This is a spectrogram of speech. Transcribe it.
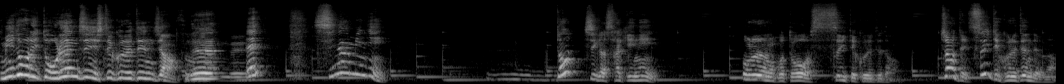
緑とオレンジにしてくれてんじゃん。そうなんでえ？ちなみにどっちが先に俺らのことを好いてくれてたの？ちょっと待って好いてくれてんだよな。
